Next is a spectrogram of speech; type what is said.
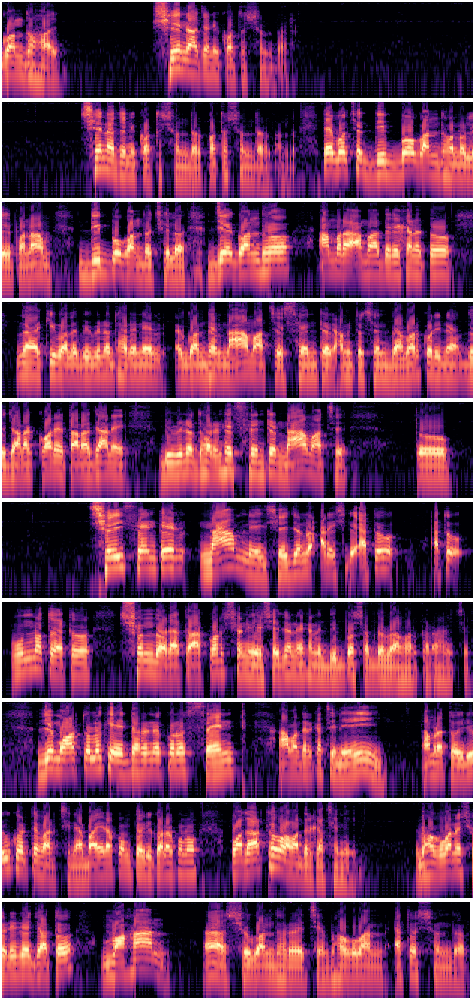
গন্ধ হয়, সে না জানি কত সুন্দর। সে না জানি কত সুন্দর কত সুন্দর গন্ধ। তাই বলছে, দিব্য গন্ধ অনুলেপনম দিব্য গন্ধ ছিল। যে গন্ধ আমরা, আমাদের এখানে তো কি বলে, বিভিন্ন ধরনের গন্ধের নাম আছে, সেন্টের, আমি তো সেন্ট ব্যবহার করি না, যে যারা করে তারা জানে, বিভিন্ন ধরনের সেন্টের নাম আছে। তো সেই সেন্টের নাম নেই, সেই জন্য, আর সেটা এত এত উন্নত, এত সুন্দর, এত আকর্ষণীয় সেই জন্য এখানে দিব্য শব্দ ব্যবহার করা হয়েছে। যে মর্তলোকে এই ধরনের কোনো সেন্ট আমাদের কাছে নেই, আমরা তৈরিও করতে পারছি না, বা এরকম তৈরি করার কোনো পদার্থও আমাদের কাছে নেই। ভগবানের শরীরে যত মহান সুগন্ধ রয়েছে, ভগবান এত সুন্দর।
